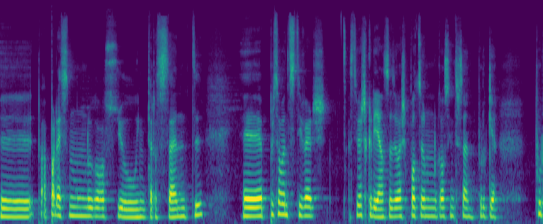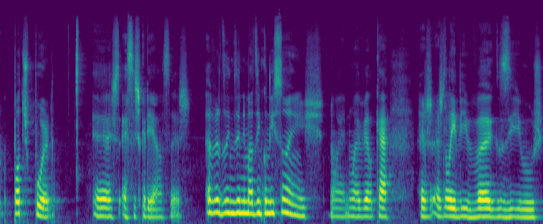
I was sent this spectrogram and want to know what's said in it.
Uh, Parece-me um negócio interessante, uh, principalmente se tiveres, se tiveres crianças, eu acho que pode ser um negócio interessante. Porquê? Porque podes pôr uh, essas crianças a ver desenhos animados em condições, não é? Não é ver cá as, as ladybugs e os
